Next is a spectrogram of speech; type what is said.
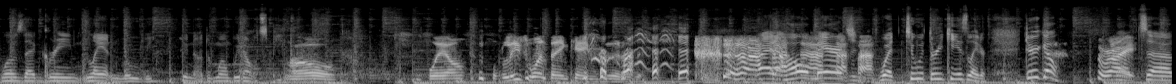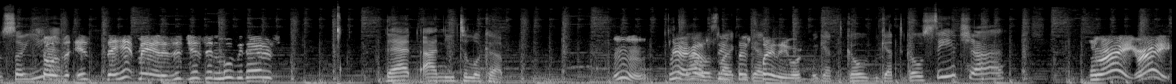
what was that Green Lantern movie? You know, the one we don't speak. of. Well, at least one thing came good right, a whole marriage, and what two or three kids later. There you go. Right. But, uh, so yeah, So is, it- is the Hitman? Is it just in movie theaters? that I need to look up. Mm. Yeah, I I gotta was see like, if there's anywhere. we got to go. We got to go see it, Sean. Right, right.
